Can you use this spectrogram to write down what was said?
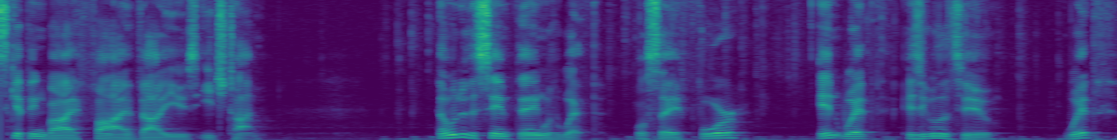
skipping by 5 values each time. Then we'll do the same thing with width. We'll say for int width is equal to 2, width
